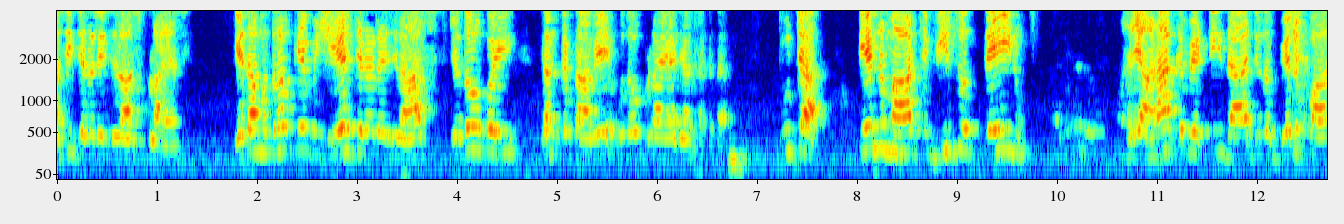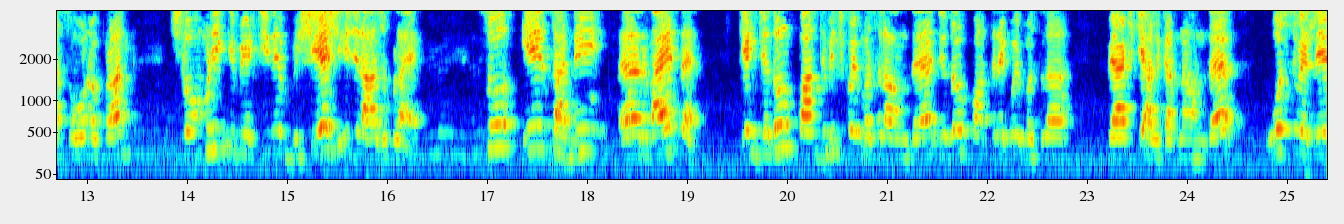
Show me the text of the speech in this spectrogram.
ਅਸੀਂ ਜਨਰਲ ਇਜਲਾਸ ਬੁਲਾਇਆ ਸੀ। ਇਹਦਾ ਮਤਲਬ ਕਿ ਵਿਸ਼ੇਸ਼ ਜਨਰਲ ਇਜਲਾਸ ਜਦੋਂ ਕੋਈ ਸੰਕਟ ਆਵੇ ਉਦੋਂ ਬੁਲਾਇਆ ਜਾ ਸਕਦਾ ਦੂਜਾ 3 ਮਾਰਚ 2023 ਨੂੰ ਹਰਿਆਣਾ ਕਮੇਟੀ ਦਾ ਜਦੋਂ ਬਿੱਲ ਪਾਸ ਹੋਣ ਉਪਰੰਤ ਸ਼੍ਰੋਮਣੀ ਕਮੇਟੀ ਨੇ ਵਿਸ਼ੇਸ਼ ਇਜਲਾਸ ਬੁਲਾਇਆ। ਸੋ ਇਹ ਸਾਡੀ ਰਵਾਇਤ ਹੈ ਕਿ ਜਦੋਂ ਪੰਥ ਵਿੱਚ ਕੋਈ ਮਸਲਾ ਹੁੰਦਾ ਹੈ, ਜਦੋਂ ਪੰਥ ਨੇ ਕੋਈ ਮਸਲਾ ਬੈਠ ਕੇ ਹੱਲ ਕਰਨਾ ਹੁੰਦਾ ਹੈ, ਉਸ ਵੇਲੇ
